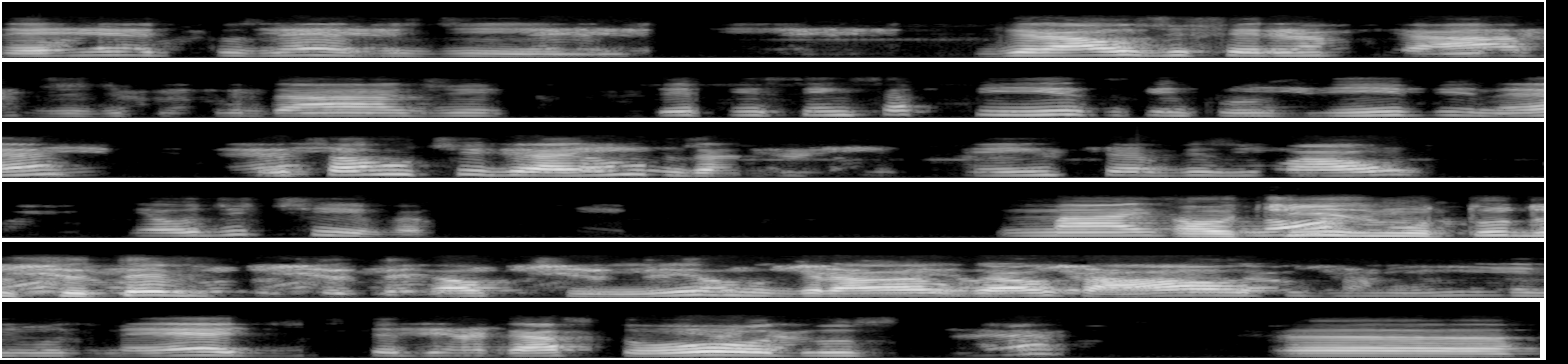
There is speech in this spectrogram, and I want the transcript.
médicos, né, de, de graus diferenciados de dificuldade, deficiência física, inclusive, né? Eu só não tive ainda deficiência visual e auditiva. Mas autismo, nós, tudo você teve? Autismo, grau, graus altos, mínimos, médios, TDAH todos, né? Uh,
